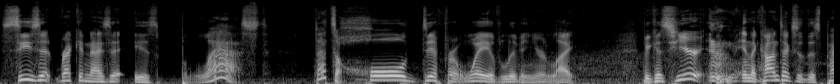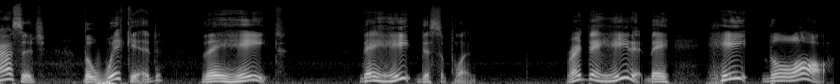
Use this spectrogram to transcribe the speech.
sees it, recognizes it, is blessed, that's a whole different way of living your life. Because here, in the context of this passage, the wicked, they hate. They hate discipline, right? They hate it. They hate the law.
